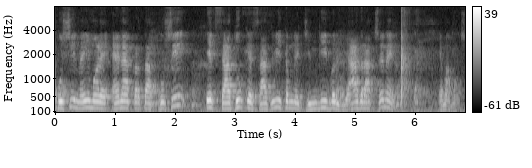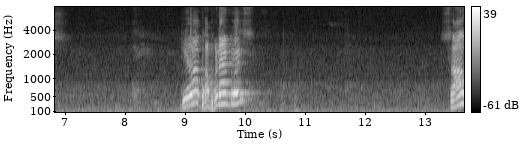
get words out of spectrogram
ખુશી નહીં મળે, એના કરતાં ખુશી એક સાધુ કે સાધ્વી તમને જિંદગીભર યાદ રાખશે ને, એમાં મળશે કેવા ફફડાટ હોય? સાવ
